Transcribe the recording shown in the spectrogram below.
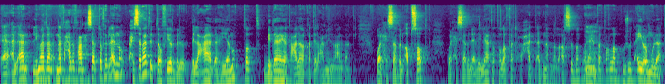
آه الآن لماذا نتحدث عن حساب التوفير؟ لأنه حسابات التوفير بالعادة هي نقطة بداية علاقة العميل مع البنك. والحساب الأبسط والحساب الذي لا يتطلب فتحه حد أدنى من الأرصدة ولا يتطلب وجود أي عمولات.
